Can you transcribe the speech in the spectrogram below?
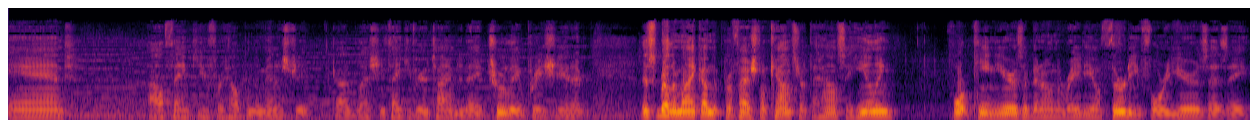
And I'll thank you for helping the ministry. God bless you. Thank you for your time today. Truly appreciate it. This is Brother Mike. I'm the professional counselor at the House of Healing. 14 years I've been on the radio, 34 years as a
